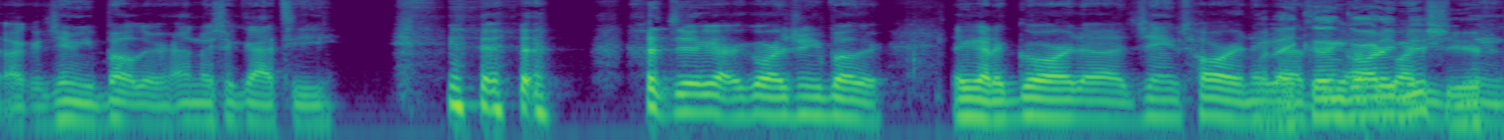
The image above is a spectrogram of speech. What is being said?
like a Jimmy Butler. I know you got T. they got to guard Jimmy Butler. They got to guard uh, James Harden. They, they couldn't guard him this year.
